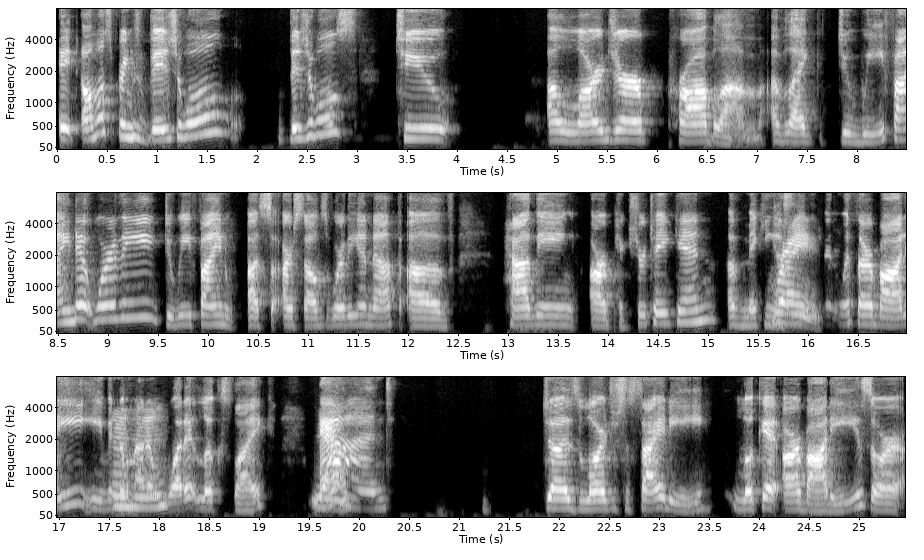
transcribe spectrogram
It almost brings visual visuals to a larger problem of like, do we find it worthy? Do we find us ourselves worthy enough of having our picture taken, of making a right. statement with our body, even mm -hmm. no matter mm-hmm. what it looks like? Yeah. And does larger society look at our bodies or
